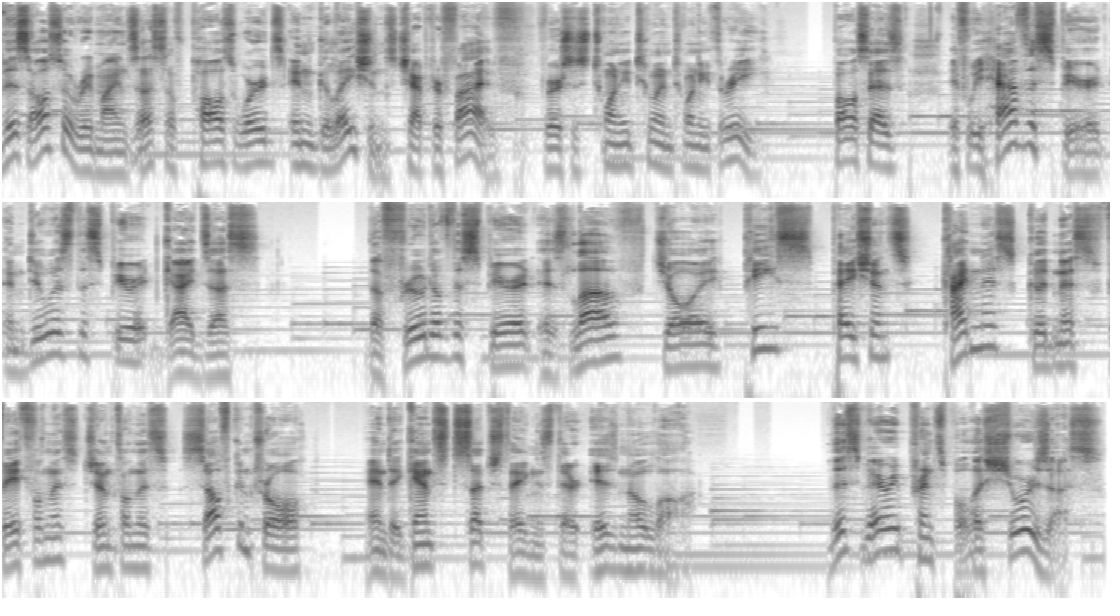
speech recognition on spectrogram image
This also reminds us of Paul's words in Galatians chapter 5, verses 22 and 23. Paul says, If we have the Spirit and do as the Spirit guides us, the fruit of the Spirit is love, joy, peace, patience, kindness, goodness, faithfulness, gentleness, self control, and against such things there is no law. This very principle assures us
